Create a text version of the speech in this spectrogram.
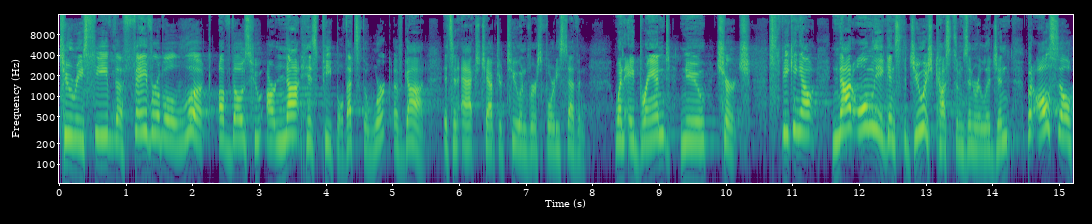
to receive the favorable look of those who are not his people. That's the work of God. It's in Acts chapter 2 and verse 47. When a brand new church speaking out not only against the Jewish customs and religion, but also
